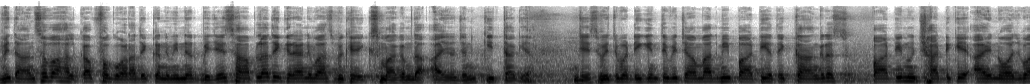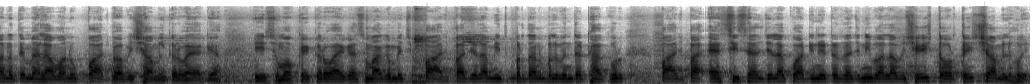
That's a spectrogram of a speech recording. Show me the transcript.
ਵਿਧਾਨ ਸਭਾ ਹਲਕਾ ਫਗਵਾੜਾ ਦੇ ਕਨਵੀਨਰ ਵਿਜੇ ਸਾਂਪਲਾ ਦੇ ਗ੍ਰਹਿ ਨਿਵਾਸ ਵਿਖੇ ਇੱਕ ਸਮਾਗਮ ਦਾ ਆਯੋਜਨ ਕੀਤਾ ਗਿਆ। ਜਿਸ ਵਿੱਚ ਵੱਡੀ ਗਿਣਤੀ ਵਿੱਚ ਆਮ ਆਦਮੀ ਪਾਰਟੀ ਅਤੇ ਕਾਂਗਰਸ ਪਾਰਟੀ ਨੂੰ ਛੱਡ ਕੇ ਆਏ ਨੌਜਵਾਨ ਅਤੇ ਮਹਿਲਾਵਾਂ ਨੂੰ ਭਾਜਪਾ ਵਿੱਚ ਸ਼ਾਮਿਲ ਕਰਵਾਇਆ ਗਿਆ। ਇਸ ਮੌਕੇ ਕਰਵਾਏ ਗਏ ਸਮਾਗਮ ਵਿੱਚ ਭਾਜਪਾ ਜ਼ਿਲ੍ਹਾ ਮੀਤ ਪ੍ਰਧਾਨ ਬਲਵਿੰਦਰ ਠਾਕੁਰ, ਭਾਜਪਾ ਐਸਸੀ ਸੈੱਲ ਜ਼ਿਲ੍ਹਾ ਕੋਆਰਡੀਨੇਟਰ ਰਜਨੀ ਵਾਲਾ ਵਿਸ਼ੇਸ਼ ਤੌਰ ਤੇ ਸ਼ਾਮਿਲ ਹੋਏ।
